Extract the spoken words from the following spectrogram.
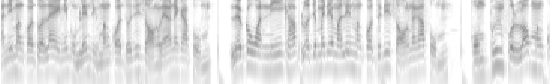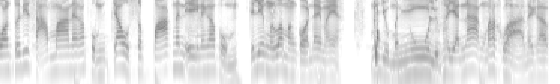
อันนี้มังกรตัวแรกนี่ผมเล่นถึงมังกรตัวที่ 2 แล้วนะครับผมแล้วก็วันนี้ครับเราจะไม่ได้มาเล่นมังกรตัวที่2นะครับผม ผมเพิ่งปลดล็อกมังกรตัวที่ 3 มานะครับผมเจ้าสปาร์กนั่นเองนะครับผมจะเรียกมันว่ามังกรได้ไหมอะมันอยู่เหมือนงูหรือพญานาคมากกว่านะครับ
